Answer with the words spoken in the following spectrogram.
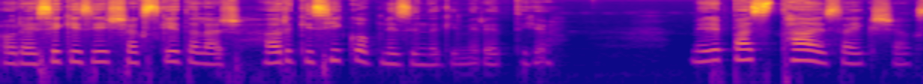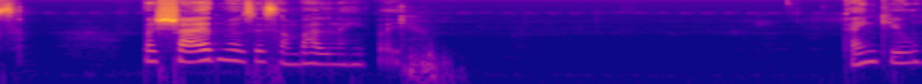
और ऐसे किसी शख्स की तलाश हर किसी को अपनी ज़िंदगी में रहती है। मेरे पास था ऐसा एक शख्स, पर शायद मैं उसे संभाल नहीं पाई। थैंक यू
